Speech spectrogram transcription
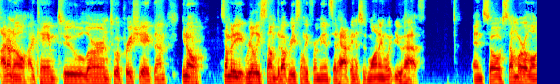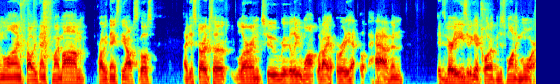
I don't know. I came to learn to appreciate them. You know, somebody really summed it up recently for me and said, "Happiness is wanting what you have." And so, somewhere along the line, probably thanks to my mom, probably thanks to the obstacles, I just started to learn to really want what I already ha- have, and it's very easy to get caught up in just wanting more.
